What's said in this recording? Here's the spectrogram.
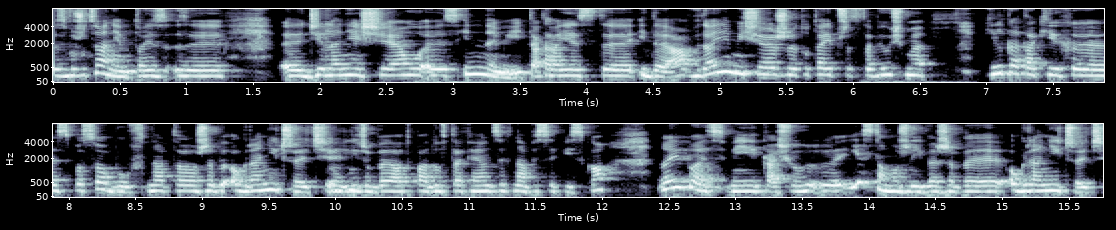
z wyrzucaniem, to jest y, y, dzielenie się y, z innymi. Taka tak. jest y, idea. Wydaje mi się, że tutaj przedstawiłyśmy kilka takich y, sposobów na to, żeby ograniczyć mhm. liczbę odpadów trafiających na wysypisko. No i powiedz mi, Kasiu, y, jest to możliwe, żeby ograniczyć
